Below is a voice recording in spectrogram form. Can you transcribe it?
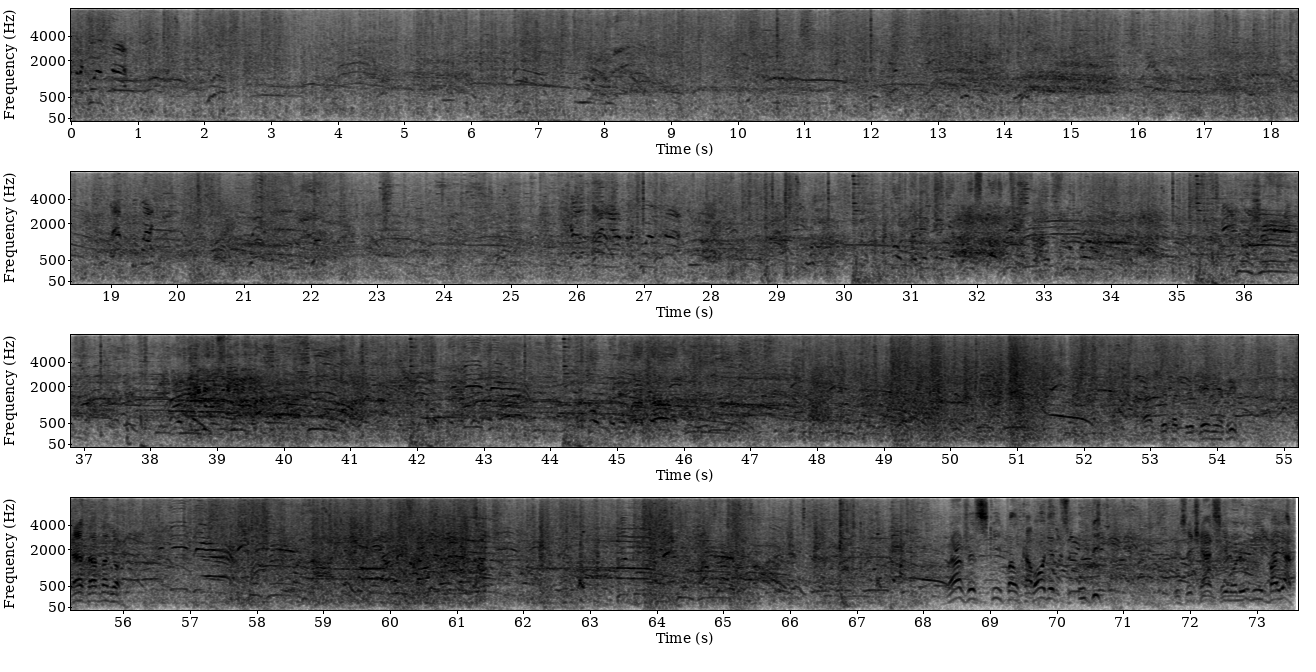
Я атакую старт! Наши подкрепления прибыли. Это обнадежно. Вражеский полководец убит. И сейчас ему люди боятся.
